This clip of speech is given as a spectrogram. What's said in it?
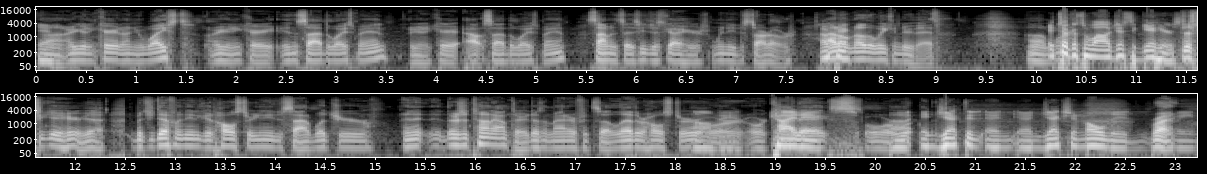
Yeah. Uh, are you going to carry it on your waist? Are you going to carry it inside the waistband? Are you going to carry it outside the waistband? Simon says he just got here. We need to start over. I don't know that we can do that. Um, It took us a while just to get here. So. just to get here, yeah. But you definitely need a good holster. You need to decide what your and it, it- there's a ton out there. It doesn't matter if it's a leather holster Oh, or man. or Kydex, Kydex or uh, injected and injection molded. Right. I mean,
